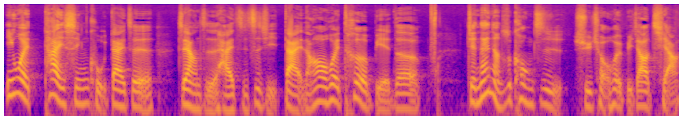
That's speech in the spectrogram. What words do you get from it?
因为太辛苦带着这样子孩子自己带，然后会特别的，简单讲就是控制需求会比较强。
